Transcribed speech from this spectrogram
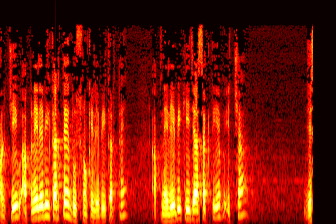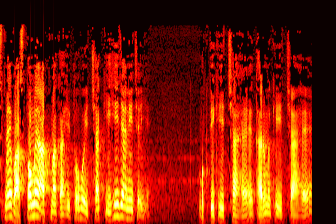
और जीव अपने लिए भी करते हैं, दूसरों के लिए भी करते हैं। अपने लिए भी की जा सकती है इच्छा, जिसमें वास्तव में आत्मा का हित हो, वो इच्छा की ही जानी चाहिए। मुक्ति की इच्छा है, धर्म की इच्छा है,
